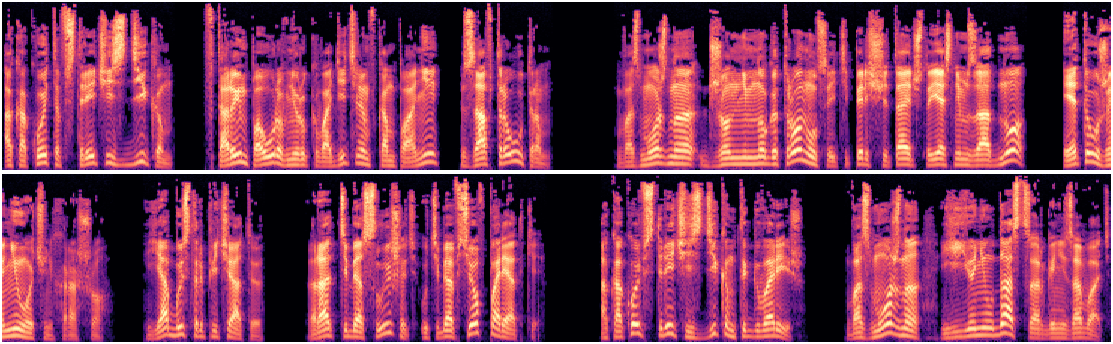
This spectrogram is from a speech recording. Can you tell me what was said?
о какой-то встрече с Диком, вторым по уровню руководителем в компании, завтра утром. Возможно, Джон немного тронулся и теперь считает, что я с ним заодно. Это уже не очень хорошо. Я быстро печатаю. Рад тебя слышать, у тебя все в порядке? О какой встрече с Диком ты говоришь? Возможно, ее не удастся организовать.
